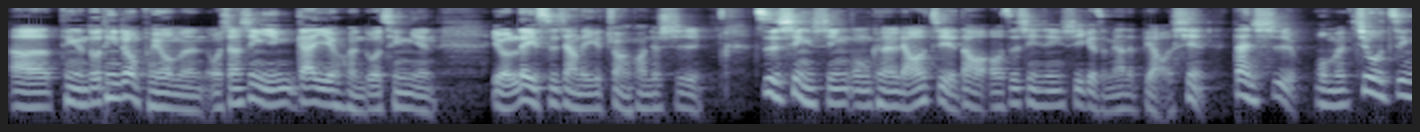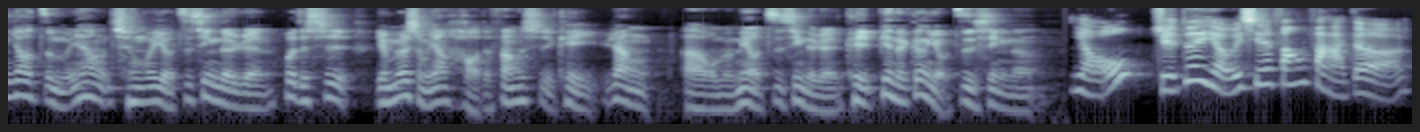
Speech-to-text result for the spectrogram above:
呃，听很多听众朋友们，我相信应该也有很多青年。有类似这样的一个状况，就是自信心。我们可能了解到，哦，自信心是一个怎么样的表现，但是我们究竟要怎么样成为有自信的人，或者是有没有什么样好的方式可以让呃我们没有自信的人可以变得更有自信呢？有，绝对有一些方法的，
